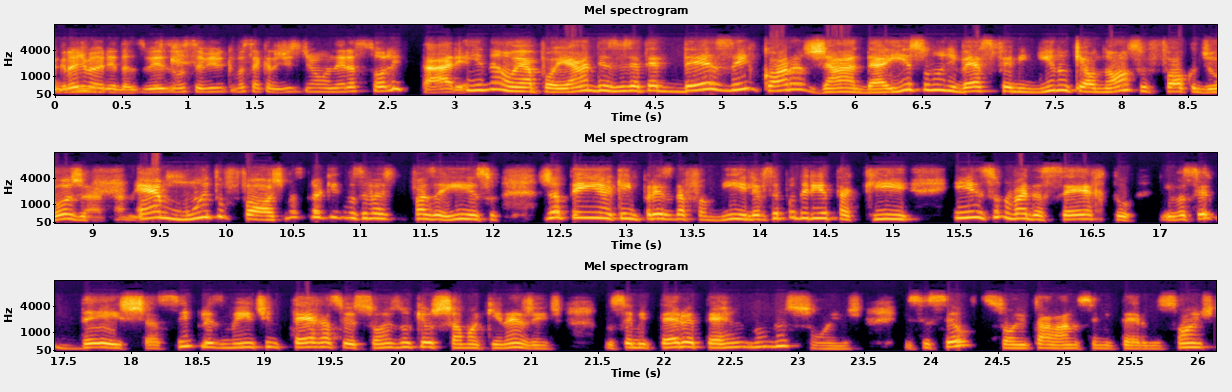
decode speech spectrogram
A grande maioria das vezes você vive que você acredita de uma maneira solitária. E não é apoiada, às vezes até desencorajada. Isso no universo feminino, que é o nosso foco de hoje, Exatamente. é muito forte. Mas para que você vai fazer isso? Já tem aqui a empresa da família, você poderia estar aqui, e isso não vai dar certo. E você deixa, simplesmente enterra seus sonhos no que eu chamo aqui, né, gente? No cemitério eterno dos sonhos. E se seu sonho está lá no cemitério dos sonhos,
